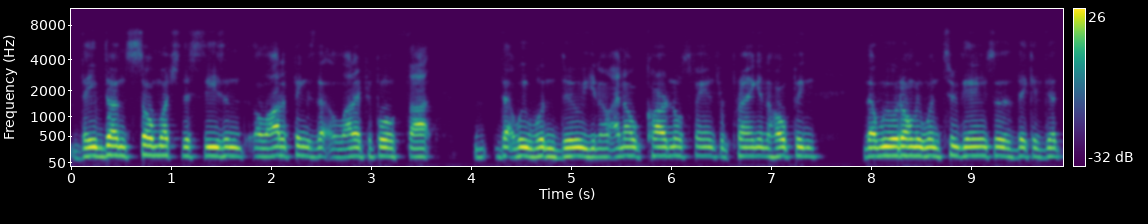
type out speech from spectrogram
they've done so much this season. A lot of things that a lot of people thought that we wouldn't do. You know, I know Cardinals fans were praying and hoping that we would only win two games so that they could get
